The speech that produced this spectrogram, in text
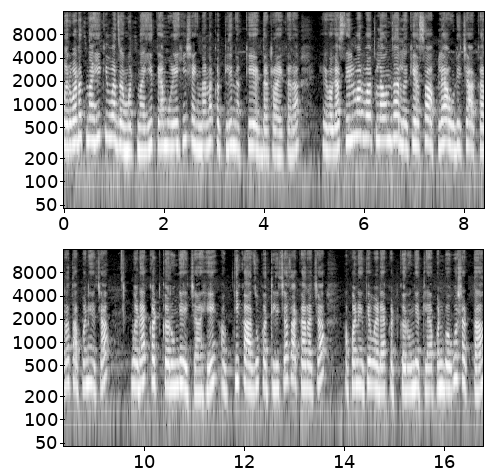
परवडत नाही किंवा जमत नाही त्यामुळे ही शेंगदाणा कतली नक्की एकदा ट्राय करा. हे बघा सिल्वर वर्क लावून झालं की असं आपल्या आवडीच्या आकारात आपण ह्याच्या वड्या कट करून घ्यायच्या आहे. अगदी काजू कतलीच्याच आकाराच्या आपण इथे वड्या कट करून घेतल्या. आपण बघू शकता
